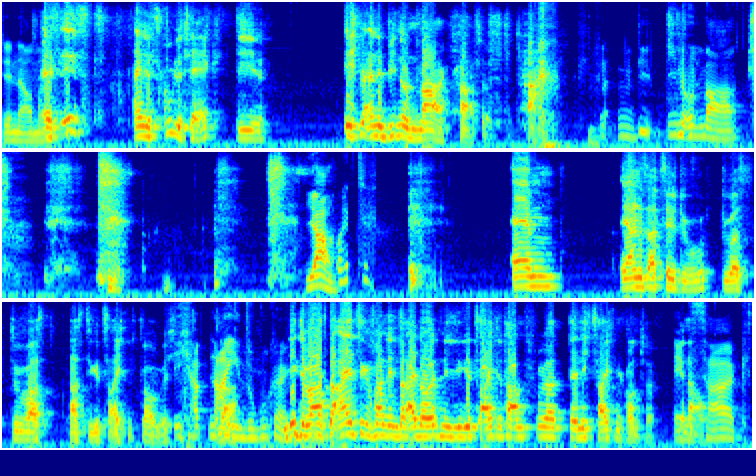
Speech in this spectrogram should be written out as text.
Den Namen. Es ist eine School Attack, die. Ich bin eine Biene und Mar-Karte. Ha. Die Biene und Ma. ja, Ähm. Janis, erzähl du. Du hast, du warst, hast die gezeichnet, glaube ich. ich hab. Nein, Ja. so gut kann ich Nee, du warst der einzige von den drei Leuten, die die gezeichnet haben früher, der nicht zeichnen konnte. Genau. Exakt.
